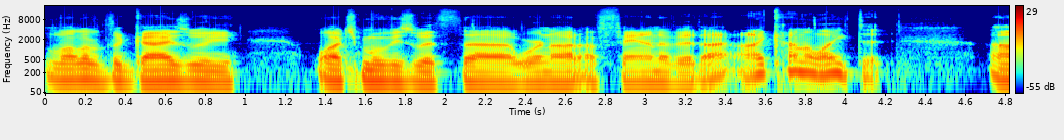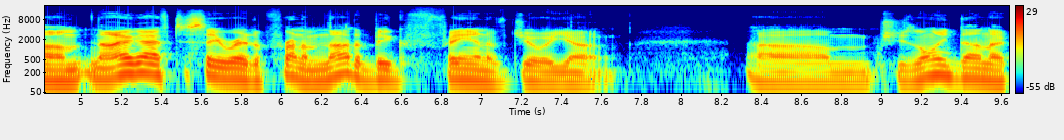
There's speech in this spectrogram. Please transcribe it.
a lot of the guys we watch movies with uh, were not a fan of it. I, I kind of liked it. Um, now I have to say right up front, I'm not a big fan of Joey Yung. Um, she's only done a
